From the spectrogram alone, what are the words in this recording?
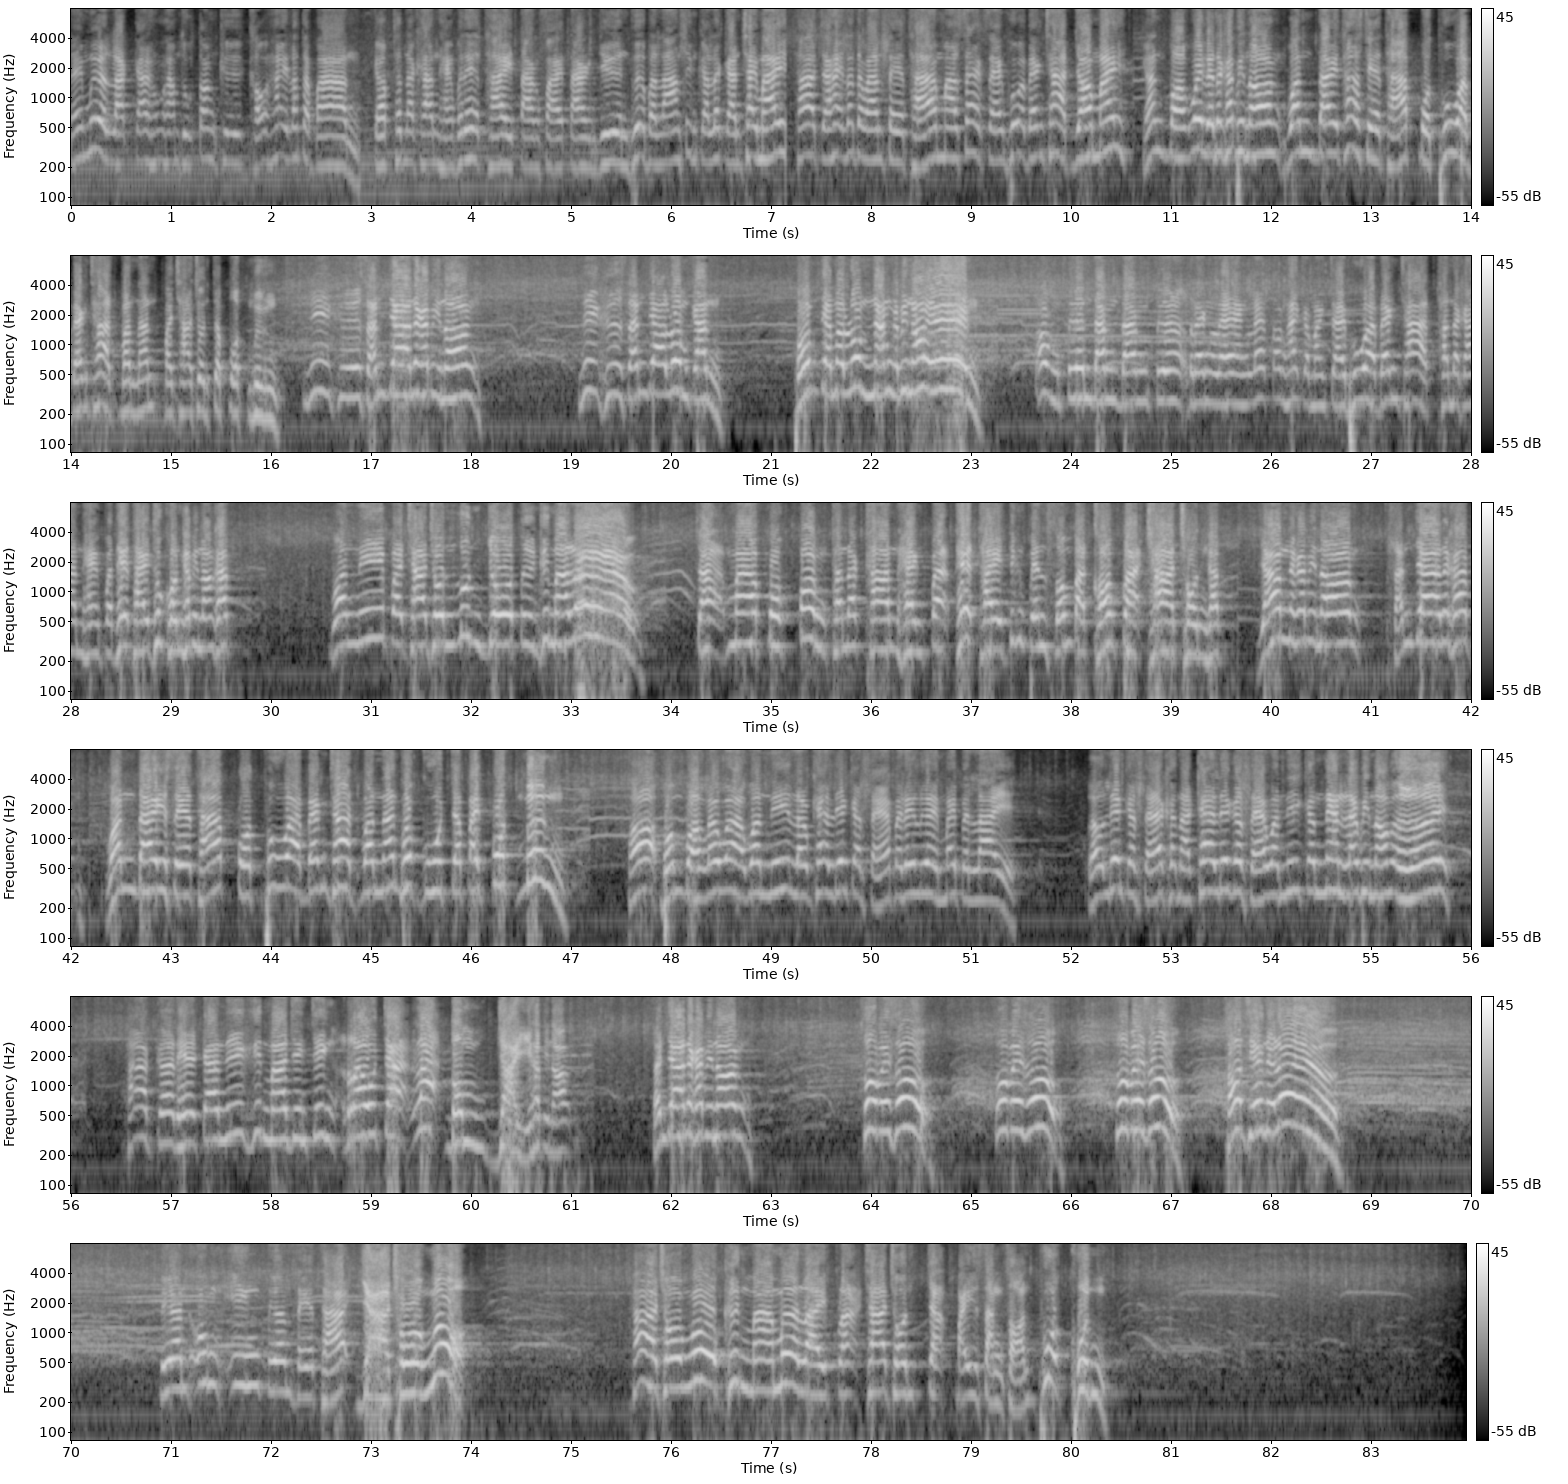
ในเมื่อหลักการของความถูกต้องคือเขาให้รัฐบาล กับธนาคารแห่งประเทศไทยต่างฝ่ายต่างยืน เพื่อบาลานซ์ซึ่งกันและกันใช่ไหม ถ้าจะให้รัฐบาลเศรษฐามาแทรกแซงผู้ว่าแบงค์ชาติยอมไหมงั้นบอกไว้เลยนะครับพี่น้อง วันใดถ้าเศรษฐาปลดผู้ว่าแบงค์ชาติวันนั้นประชาชนจะปลดมึง นี่คือสัญญานะครับพี่น้อง นี่คือสัญญาร่วมกัน ผมจะมาร่วมนำกับพี่น้องเองต้องเตือนดัง ๆ เตือนแรงๆ และต้องให้กำลังใจผู้ว่าแบงค์ชาติธนาคารแห่งประเทศไทยทุกคนครับพี่น้องครับ วันนี้ประชาชนรุ่นโยตื่นขึ้นมาแล้ว จะมาปกป้องธนาคารแห่งประเทศไทยซึ่งเป็นสมบัติของประชาชนครับ ย้ำนะครับพี่น้องสัญญานะครับ วันใดเศรษฐาปลดผู้ว่าแบงค์ชาติวันนั้นพวกกูจะไปปลดมึง เพราะผมบอกแล้วว่าวันนี้เราแค่เลี้ยงกระแสไปเรื่อยๆ ไม่เป็นไร เราเลี้ยงกระแสขนาดแค่เลี้ยงกระแสวันนี้ก็แน่นแล้วพี่น้องเอ๋ย ถ้าเกิดเหตุการณ์นี้ขึ้นมาจริง ๆ เราจะละดมใหญ่ครับพี่น้อง สัญญานะครับพี่น้อง สู้ไปสู้ สู้ไปสู้ สู้ไปสู้ ขอเสียงหน่อยเร็วเตือนอุ้งอิงเตือนเศรษฐาอย่าโชว์โง่ ถ้าโชว์โง่ขึ้นมาเมื่อไหร่ประชาชนจะไปสั่งสอนพวกคุณ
